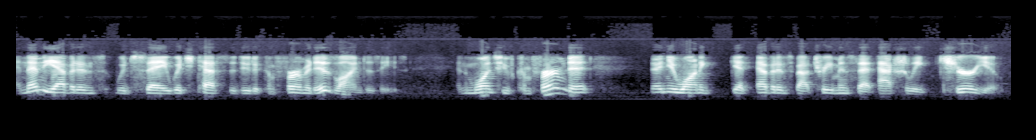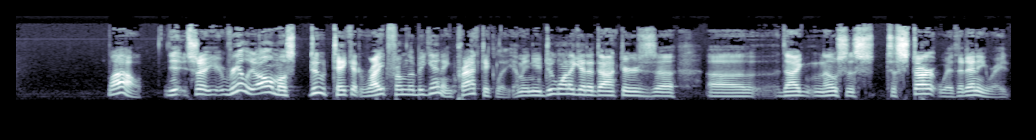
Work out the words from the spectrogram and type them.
And then the evidence would say which tests to do to confirm it is Lyme disease. And once you've confirmed it, then you want to get evidence about treatments that actually cure you. Wow. So you really almost do take it right from the beginning, practically. I mean, you do want to get a doctor's uh, uh, diagnosis to start with, at any rate,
